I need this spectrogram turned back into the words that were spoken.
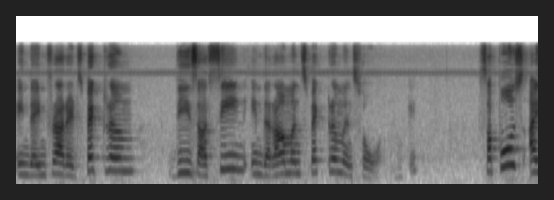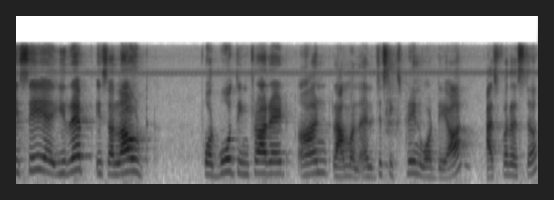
in the infrared spectrum, these are seen in the Raman spectrum and so on. Suppose I say a irrep is allowed for both infrared and Raman, I will just explain what they are as far as the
